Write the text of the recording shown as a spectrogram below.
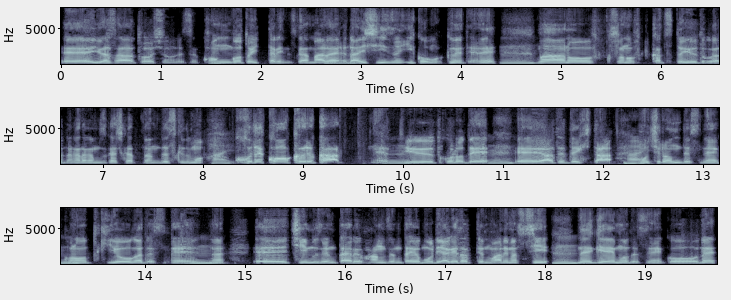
えー、湯浅投手のですね今後といったらいいんですか、まあ、来シーズン以降も含めてね、まああのその復活というところはなかなか難しかったんですけども、はい、ここでこう来るかね、っていうところで、うん、えー、当ててきた、はい、もちろんですね、この起用がですね、うん、えー、チーム全体でファン全体を盛り上げたっていうのもありますし、うん、ね、ゲームをですねこうね、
